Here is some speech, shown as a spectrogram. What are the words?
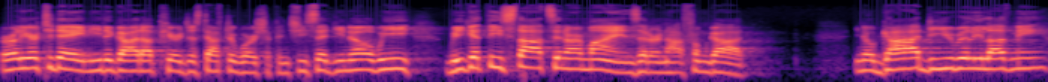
Earlier today, Nita got up here just after worship and she said, You know, we, we get these thoughts in our minds that are not from God. You know, God, do you really love me?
